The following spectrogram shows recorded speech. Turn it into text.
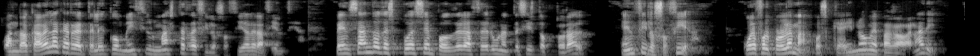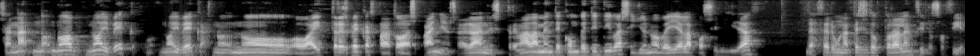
cuando acabé la carrera de Teleco me hice un máster de filosofía de la ciencia, pensando después en poder hacer una tesis doctoral en filosofía. ¿Cuál fue el problema? Pues que ahí no me pagaba nadie. O sea, no, no, no hay, no hay becas, no, no, o hay tres becas para toda España. O sea, eran extremadamente competitivas y yo no veía la posibilidad de hacer una tesis doctoral en filosofía.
